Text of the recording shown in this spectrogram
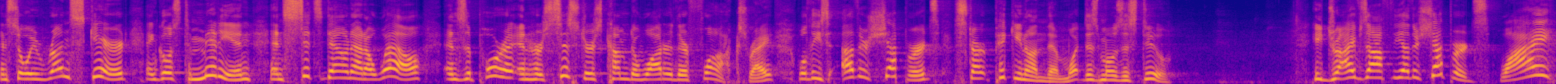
And so he runs scared and goes to Midian and sits down at a well. And Zipporah and her sisters come to water their flocks, right? Well, these other shepherds start picking on them. What does Moses do? He drives off the other shepherds. Why?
